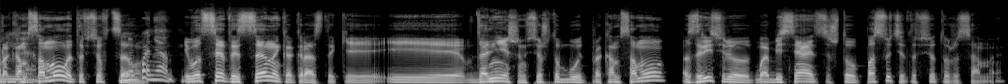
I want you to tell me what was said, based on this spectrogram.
Про Да. комсомол это все в целом. Ну, понятно. И вот с этой сцены как раз-таки и в дальнейшем все, что будет про комсомол, зрителю объясняется, что по сути это все то же самое.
